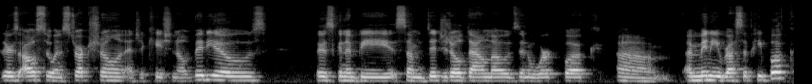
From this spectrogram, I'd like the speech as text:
there's also instructional and educational videos. There's going to be some digital downloads and a workbook, um, a mini recipe book.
